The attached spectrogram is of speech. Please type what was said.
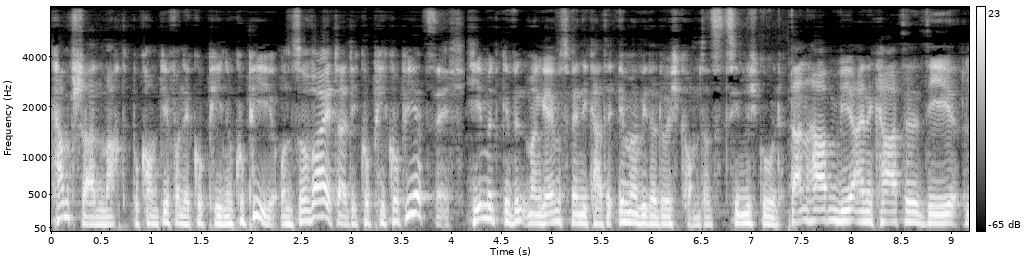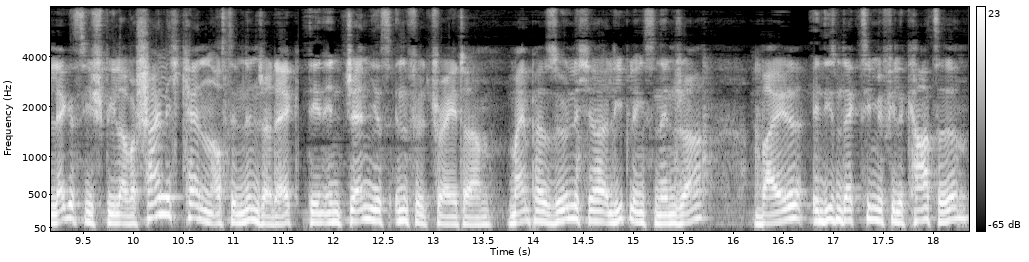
Kampfschaden macht, bekommt ihr von der Kopie eine Kopie und so weiter. Die Kopie kopiert sich. Hiermit gewinnt man Games, wenn die Karte immer wieder durchkommt. Das ist ziemlich gut. Dann haben wir eine Karte, die Legacy-Spieler wahrscheinlich kennen aus dem Ninja-Deck, den Ingenious Infiltrator. Mein persönlicher Lieblings-Ninja weil in diesem Deck ziehen wir viele Karten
